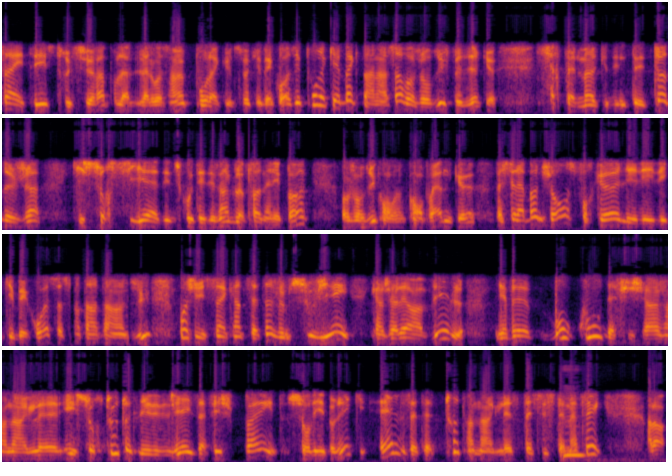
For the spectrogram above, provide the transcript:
ça a été structurant pour la, la loi 101 pour la culture québécoise. Et pour le Québec dans l'ensemble, aujourd'hui, je peux dire que certainement que des, tas de gens qui sourcillaient du côté des anglophones à l'époque, aujourd'hui qu'on comprenne que ben, c'est la bonne chose pour que les, les- les Québécois se sentent entendus. Moi, j'ai 57 ans, je me souviens, quand j'allais en ville, il y avait beaucoup d'affichage en anglais et surtout toutes les vieilles affiches peintes sur les briques, elles étaient toutes en anglais. C'était systématique. Alors,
